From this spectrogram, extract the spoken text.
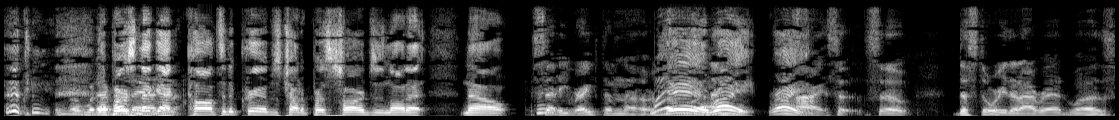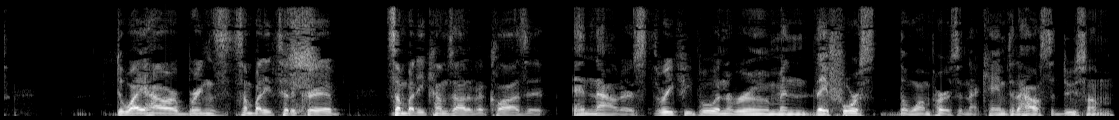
the person that got identi- called to the cribs trying to press charges and all that. Now, Said he raped them though. or yeah, something. right, right. All right, so so the story that I read was Dwight Howard brings somebody to the crib, somebody comes out of the closet, and now there's three people in the room, and they force the one person that came to the house to do something.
